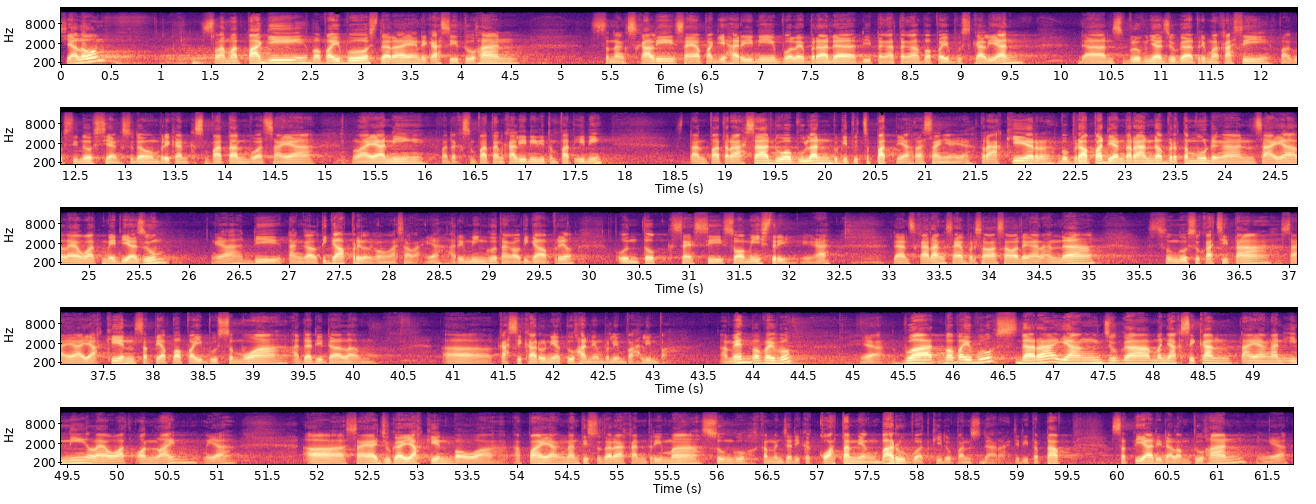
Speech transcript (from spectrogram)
Shalom, selamat pagi Bapak Ibu, Saudara yang dikasih Tuhan. Senang sekali saya pagi hari ini boleh berada di tengah-tengah Bapak Ibu sekalian. Dan sebelumnya juga terima kasih Pak Agustinus yang sudah memberikan kesempatan buat saya melayani pada kesempatan kali ini di tempat ini. Tanpa terasa dua bulan begitu cepat ya rasanya ya. Terakhir beberapa di antara Anda bertemu dengan saya lewat media Zoom ya di tanggal 3 April kalau nggak salah ya. Hari Minggu tanggal 3 April untuk sesi suami istri ya. Dan sekarang saya bersama-sama dengan Anda sungguh sukacita. Saya yakin setiap Bapak Ibu semua ada di dalam uh, kasih karunia Tuhan yang berlimpah-limpah. Amin Bapak Ibu. Ya, buat Bapak Ibu, Saudara yang juga menyaksikan tayangan ini lewat online ya. Uh, saya juga yakin bahwa apa yang nanti saudara akan terima sungguh akan menjadi kekuatan yang baru buat kehidupan saudara. Jadi tetap setia di dalam Tuhan, ya.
